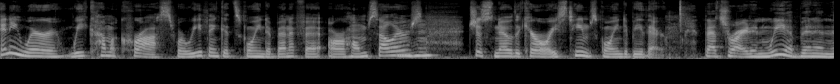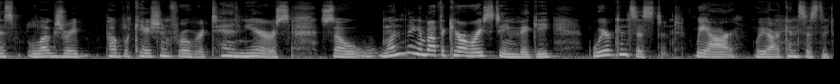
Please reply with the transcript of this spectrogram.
anywhere we come across where we think it's going to benefit our home sellers, mm-hmm. just know the Carol Royce team's going to be there. That's right. And we have been in this luxury publication for over 10 years. So, one thing about the Carol Royce team, Vicki, we're consistent. We are. We are consistent.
